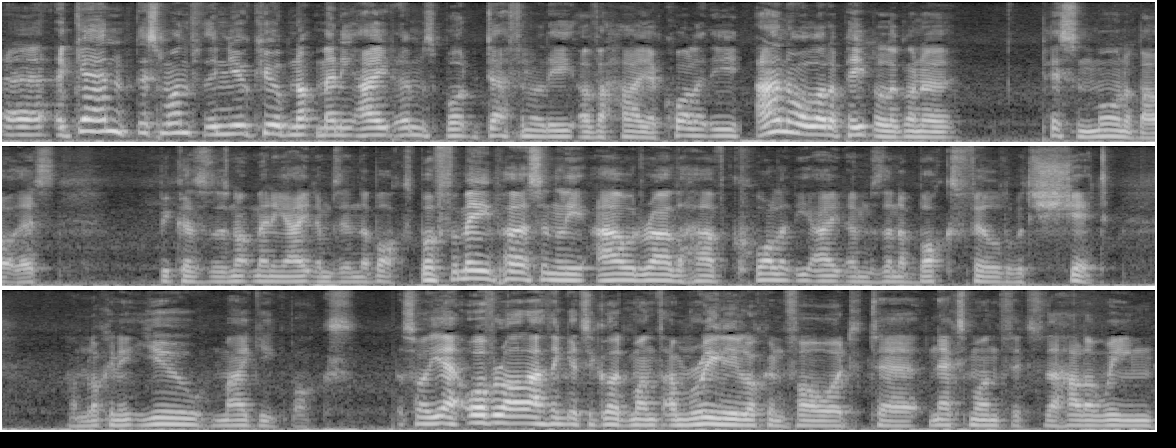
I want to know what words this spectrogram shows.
Uh, again, this month in Noob Cube, not many items, but definitely of a higher quality. I know a lot of people are going to piss and moan about this because there's not many items in the box. But for me personally, I would rather have quality items than a box filled with shit. I'm looking at you, my geek box. So yeah, overall I think it's a good month. I'm really looking forward to next month. It's the Halloween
